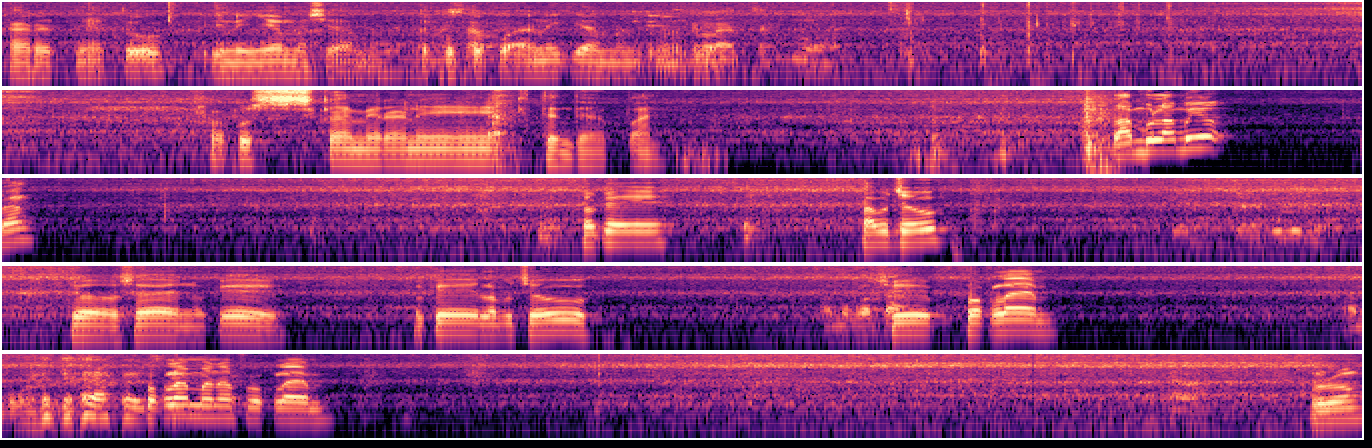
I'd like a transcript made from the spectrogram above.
karetnya itu ininya masih aman. Tepuk-tepuk aneh aman teman-teman. fokus kameranya kedendapan lampu-lampu yuk bang. Oke. Lampu jauh. Yo sen oke. Oke lampu jauh. Lampu kota. sip fog lamp. Lampu kota. fog lamp mana fog Burung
